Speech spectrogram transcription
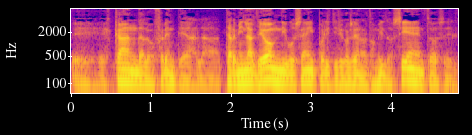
Eh escándalo frente a la terminal de ómnibus ¿eh? y Político lleno 2200, el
